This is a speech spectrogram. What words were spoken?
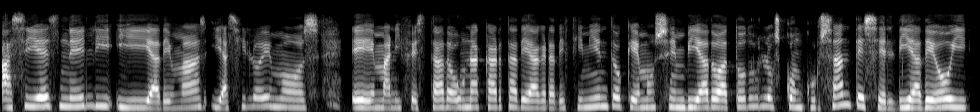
Así es, Nelly, y además, y así lo hemos eh, manifestado, una carta de agradecimiento que hemos enviado a todos los concursantes el día de hoy,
